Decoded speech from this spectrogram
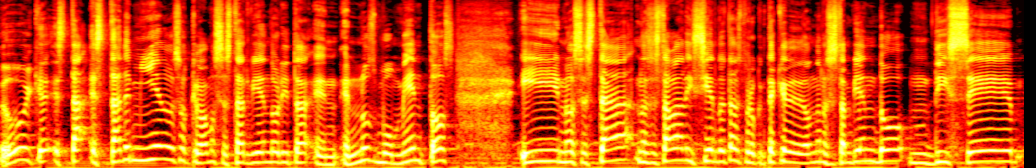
Uy, que está, está de miedo eso que vamos a estar viendo ahorita en, en unos momentos. Y nos está, nos estaba diciendo, ahorita les pregunté que de dónde nos están viendo. Mm, Dice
